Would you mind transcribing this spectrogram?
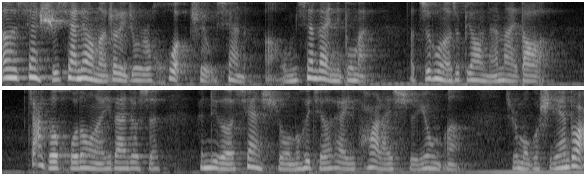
那限时限量呢？这里就是货是有限的啊。我们现在你不买，那之后呢就比较难买到了。价格活动呢，一般就是跟这个限时我们会结合在一块儿来使用啊，就是某个时间段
